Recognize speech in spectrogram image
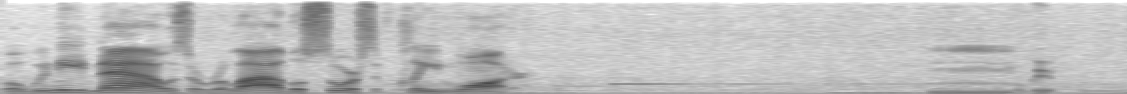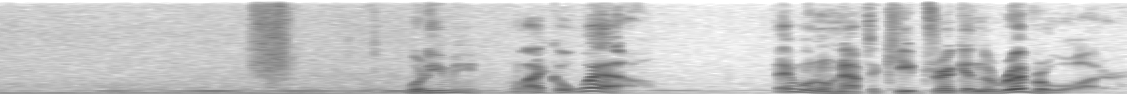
What we need now is a reliable source of clean water. Mm, okay. What do you mean? Like a well. Then we don't have to keep drinking the river water.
